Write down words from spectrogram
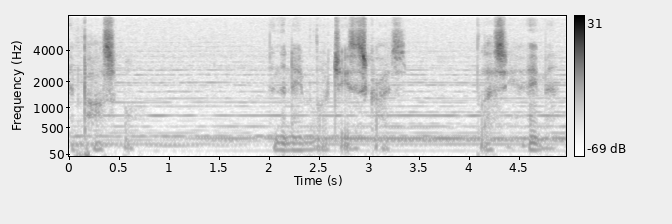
and possible. In the name of Lord Jesus Christ. Bless you. Amen.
